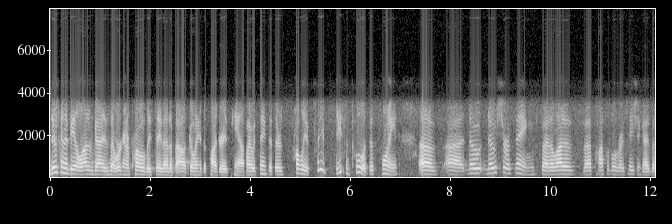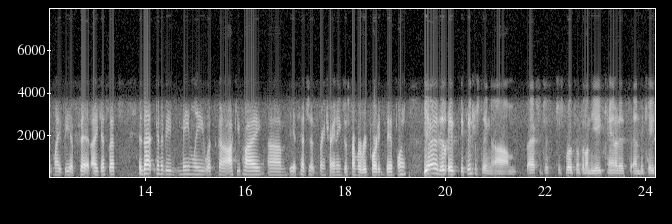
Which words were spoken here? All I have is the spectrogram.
There's going to be a lot of guys that we're going to probably say that about going into Padres camp. I would think that there's probably a pretty decent pool at this point of uh, no no sure things, but a lot of uh, possible rotation guys that might be a fit. I guess that's is that going to be mainly what's going to occupy um, the attention at spring training, just from a reporting standpoint? Yeah, it, it, it's interesting. Um, I actually just just wrote something on the eight candidates and the case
